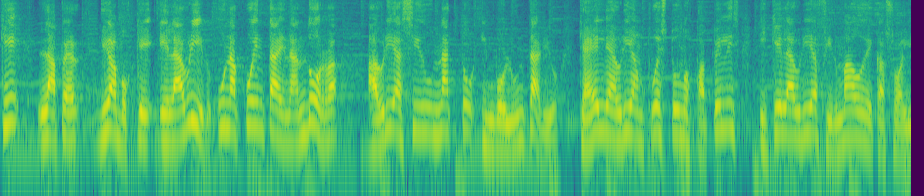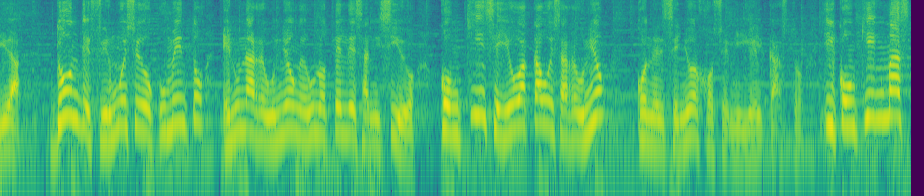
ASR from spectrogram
que, la, que el abrir una cuenta en Andorra habría sido un acto involuntario, que a él le habrían puesto unos papeles y que él habría firmado de casualidad. ¿Dónde firmó ese documento? En una reunión en un hotel de San Isidro. ¿Con quién se llevó a cabo esa reunión? Con el señor José Miguel Castro. ¿Y con quién más?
